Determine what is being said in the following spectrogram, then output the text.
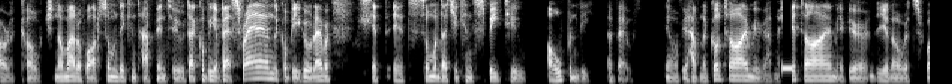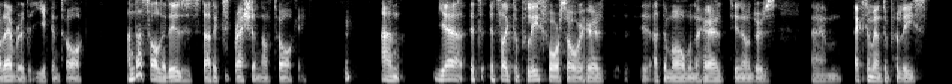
or a coach, no matter what, someone they can tap into. That could be a best friend, it could be whoever. It, it's someone that you can speak to openly about. You know, if you're having a good time, if you're having a shit time, if you're, you know, it's whatever that you can talk. And that's all it is, is that expression of talking. And yeah, it's it's like the police force over here at the moment. I heard, you know, there's um, X amount of police,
